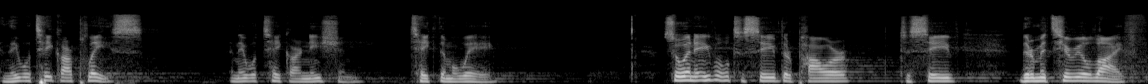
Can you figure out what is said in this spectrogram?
and they will take our place and they will take our nation, take them away. So unable to save their power, to save their material life,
